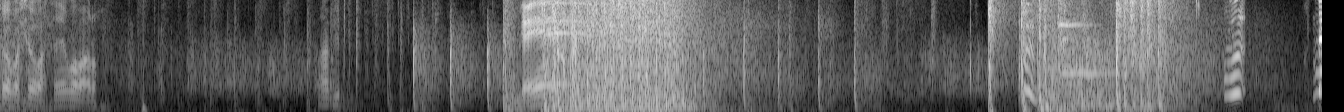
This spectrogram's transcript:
撤吧撤吧，咱先过马路。妈逼！给。我那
